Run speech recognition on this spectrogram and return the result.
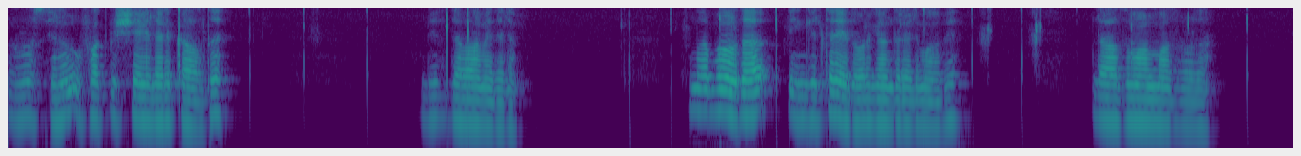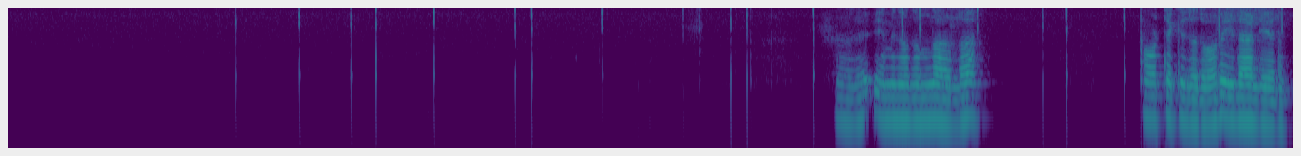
Rusya'nın ufak bir şehirleri kaldı. Biz devam edelim. Şuna bunu da İngiltere'ye doğru gönderelim abi. Lazım olmaz burada. Şöyle emin adımlarla Portekiz'e doğru ilerleyelim.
